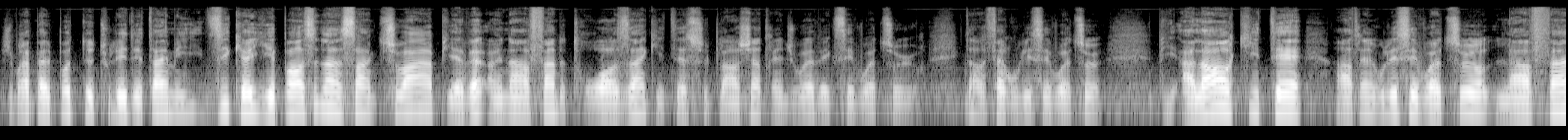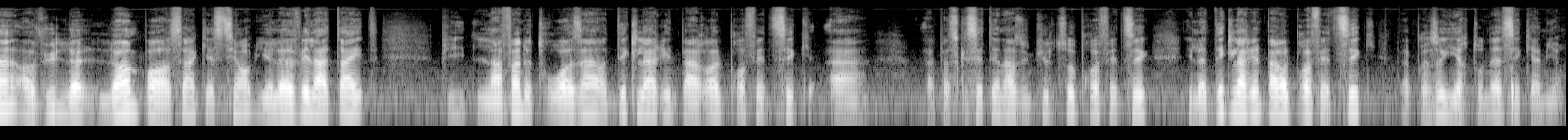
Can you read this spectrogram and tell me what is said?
je ne me rappelle pas de tous les détails, mais il dit qu'il est passé dans le sanctuaire, puis il y avait un enfant de trois ans qui était sur le plancher en train de jouer avec ses voitures. Il était en train de faire rouler ses voitures. Puis alors qu'il était en train de rouler ses voitures, l'enfant a vu l'homme passer en question, il a levé la tête, puis l'enfant de trois ans a déclaré une parole prophétique à, parce que c'était dans une culture prophétique. Il a déclaré une parole prophétique, puis après ça, il est retourné à ses camions.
